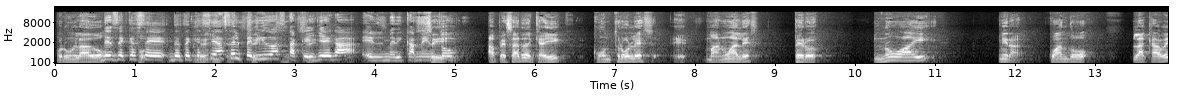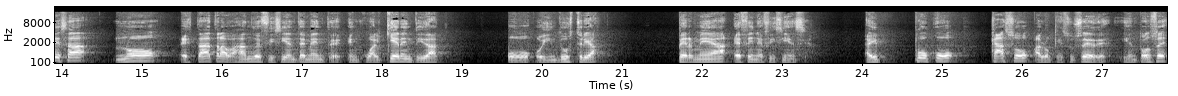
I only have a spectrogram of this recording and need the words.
por un lado... Desde que se, desde que se hace el pedido hasta que llega el medicamento. Sí, a pesar de que hay controles eh, manuales, pero no hay... Mira, cuando la cabeza no está trabajando eficientemente en cualquier entidad o, o industria, permea esa ineficiencia. Hay poco caso a lo que sucede y entonces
